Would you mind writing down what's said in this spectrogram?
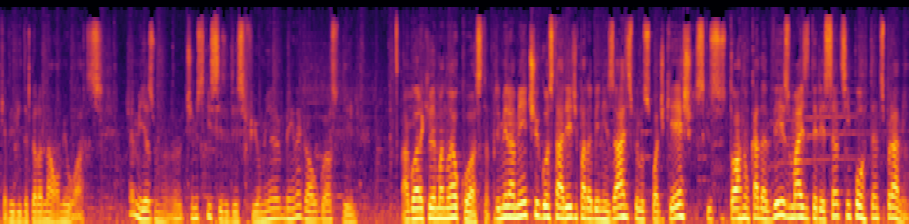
que é vivida pela Naomi Watts. É mesmo, eu tinha esquecido desse filme, é bem legal, gosto dele. Agora aqui o Emanuel Costa. Primeiramente, gostaria de parabenizar-lhes pelos podcasts que se tornam cada vez mais interessantes e importantes para mim.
